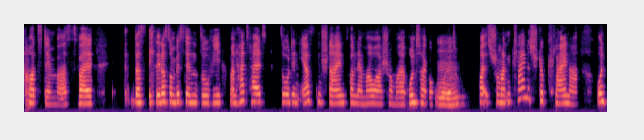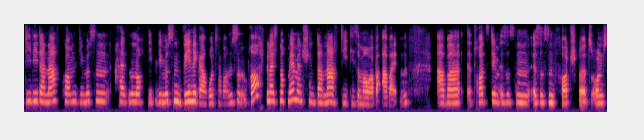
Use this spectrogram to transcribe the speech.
trotzdem was, weil das, ich sehe das so ein bisschen so wie, man hat halt so den ersten Stein von der Mauer schon mal runtergeholt. Mhm. Ist schon mal ein kleines Stück kleiner. Und die, die danach kommen, die müssen halt nur noch, die, die müssen weniger runterbauen. Es braucht vielleicht noch mehr Menschen danach, die diese Mauer bearbeiten aber äh, trotzdem ist es ein, ist es ein Fortschritt. Und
